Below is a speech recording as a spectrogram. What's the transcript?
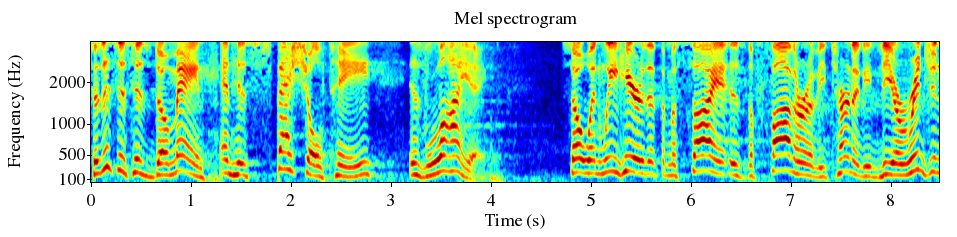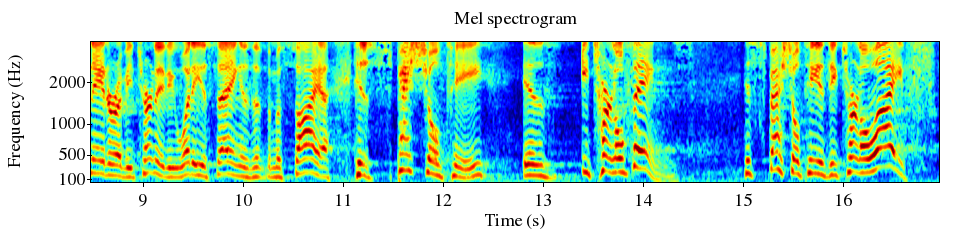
So this is his domain, and his specialty is lying. So when we hear that the Messiah is the father of eternity, the originator of eternity, what he is saying is that the Messiah, his specialty is eternal things. His specialty is eternal life.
